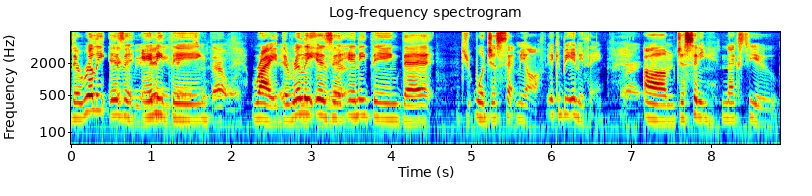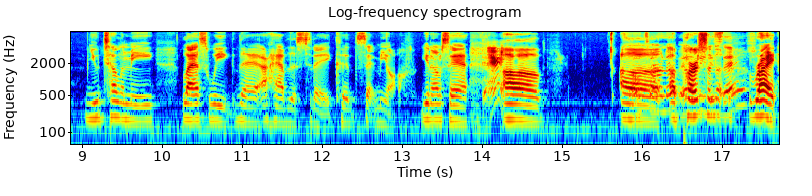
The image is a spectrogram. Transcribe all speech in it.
there really isn't be many things anything. with that one. Right. There really isn't anything that j- will just set me off. It could be anything. Right. Um, just sitting next to you, you telling me last week that I have this today could set me off. You know what I'm saying? Dang. Uh, uh, a personal, right?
